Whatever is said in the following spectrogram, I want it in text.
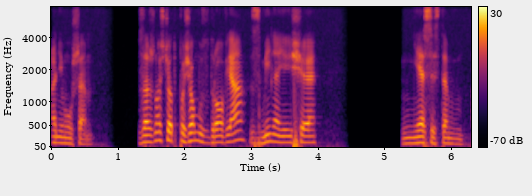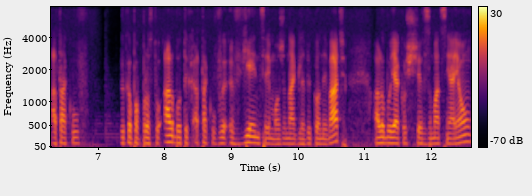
animuszem. W zależności od poziomu zdrowia zmienia jej się nie system ataków, tylko po prostu albo tych ataków więcej może nagle wykonywać, albo jakoś się wzmacniają,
